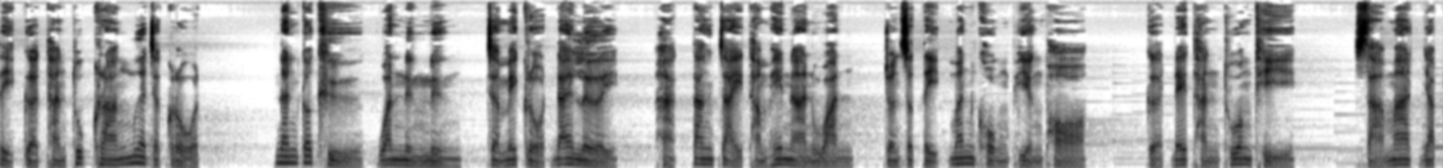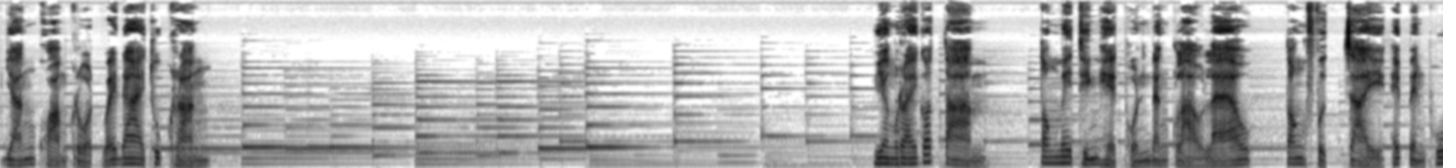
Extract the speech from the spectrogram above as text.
ติเกิดทันทุกครั้งเมื่อจะโกรธ นั่นก็คือวันหนึ่งหนึ่งจะไม่โกรธได้เลย หากตั้งใจทำให้นานวัน จนสติมั่นคงเพียงพอ เกิดได้ทันท่วงที สามารถยับยั้งความโกรธไว้ได้ทุกครั้งอย่างไรก็ตาม ต้องไม่ทิ้งเหตุผลดังกล่าวแล้ว ต้องฝึกใจให้เป็นผู้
